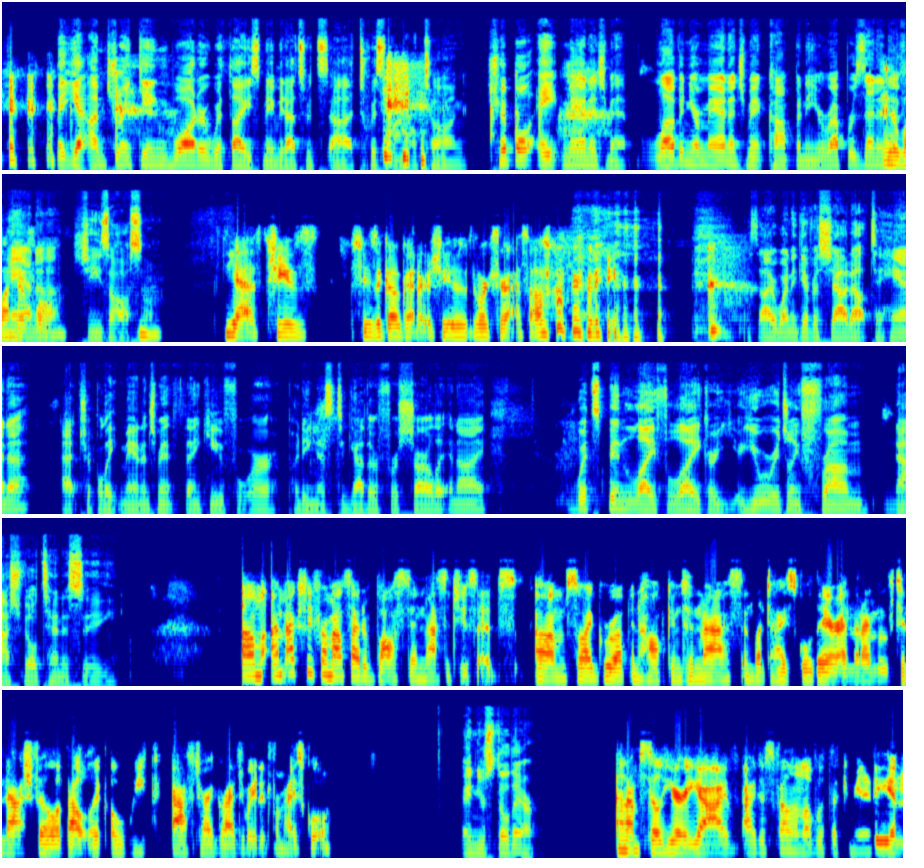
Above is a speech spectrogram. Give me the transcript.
but yet I'm drinking water with ice. Maybe that's what's uh, twisting my tongue. Triple Eight Management. loving your management company, your representative. Hannah. She's awesome. Yeah, she's she's a go getter. She works her ass off for me. So I want to give a shout out to Hannah at Triple Eight Management. Thank you for putting this together for Charlotte and I. What's been life like? Are you, you originally from Nashville, Tennessee? Um, I'm actually from outside of Boston, Massachusetts. Um, so I grew up in Hopkinton, Mass, and went to high school there, and then I moved to Nashville about like a week after I graduated from high school. And you're still there. And I'm still here. Yeah, I I just fell in love with the community and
